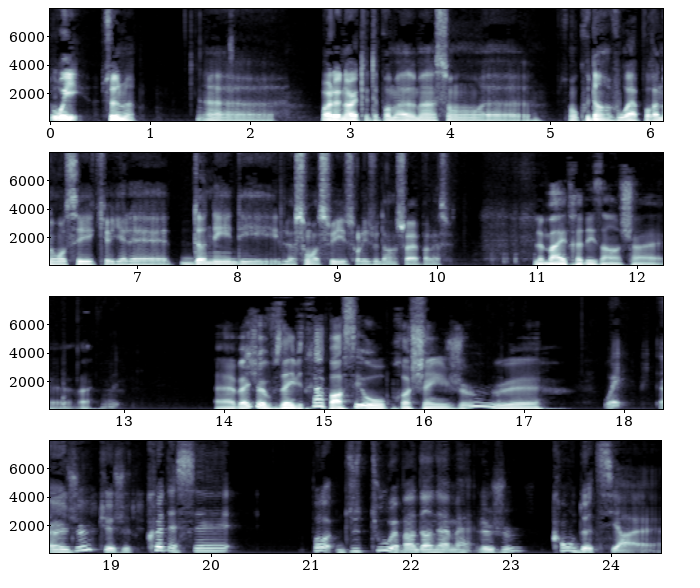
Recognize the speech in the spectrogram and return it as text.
Oui, absolument. Euh, Modern Art était probablement son, euh, son coup d'envoi pour annoncer qu'il allait donner des leçons à suivre sur les jeux d'enchères par la suite. Le maître des enchères. Euh, ben, je vous inviterai à passer au prochain jeu. euh, Oui, un jeu que je connaissais pas du tout avant dernièrement, le jeu Condottière.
